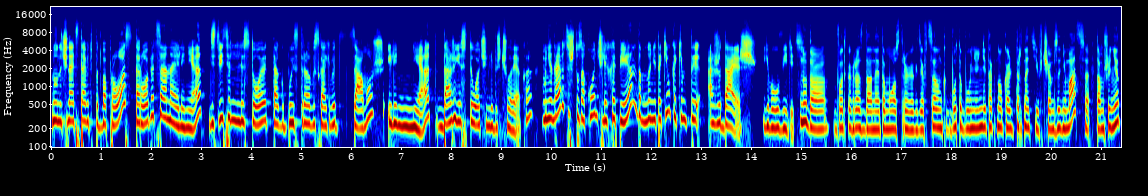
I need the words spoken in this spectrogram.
ну, начинает ставить под вопрос, торопится она или нет, действительно ли стоит так быстро выскакивать замуж или нет, даже если ты очень любишь человека. Мне нравится, что закончили хэппи-эндом, но не таким, каким ты ожидаешь его увидеть. Ну да, вот как раз да, на этом острове, где в целом как будто бы у нее не так много альтернатив, чем заниматься. Там же нет,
